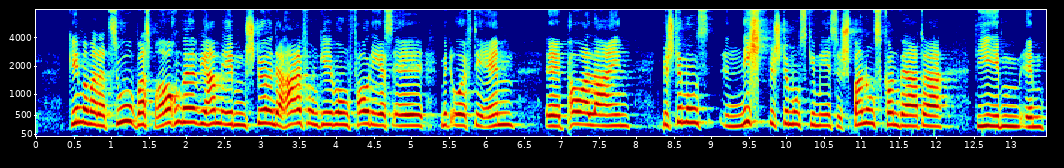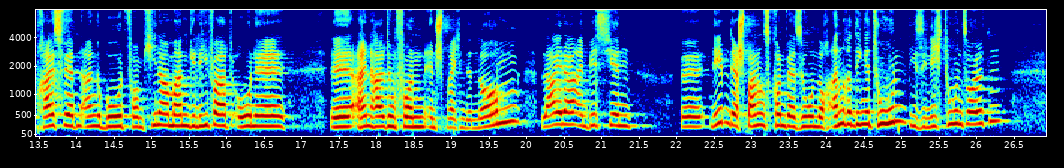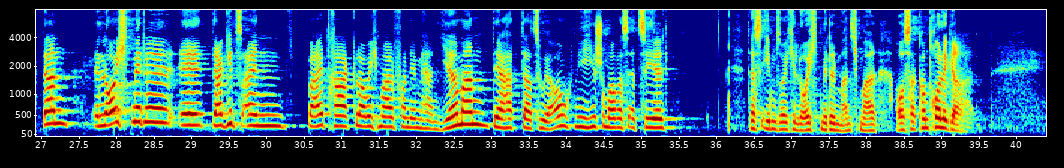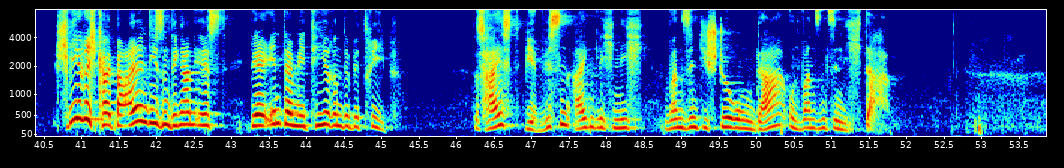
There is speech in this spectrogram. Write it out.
gehen wir mal dazu. Was brauchen wir? Wir haben eben störende HF-Umgebung, VDSL mit OFDM, äh, Powerline, Bestimmungs-, nicht bestimmungsgemäße Spannungskonverter, die eben im preiswerten Angebot vom Chinamann geliefert, ohne äh, Einhaltung von entsprechenden Normen, leider ein bisschen äh, neben der Spannungskonversion noch andere Dinge tun, die sie nicht tun sollten. Dann Leuchtmittel, äh, da gibt es einen Beitrag, glaube ich mal, von dem Herrn Jirmann, der hat dazu ja auch mir hier schon mal was erzählt, dass eben solche Leuchtmittel manchmal außer Kontrolle geraten. Schwierigkeit bei allen diesen Dingern ist der intermittierende Betrieb. Das heißt, wir wissen eigentlich nicht, wann sind die Störungen da und wann sind sie nicht da.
